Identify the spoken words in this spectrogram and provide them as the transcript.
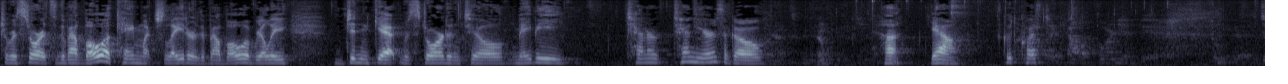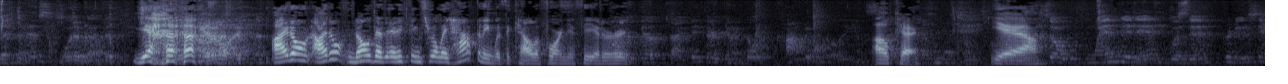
to restore it. So the Balboa came much later. The Balboa really didn't get restored until maybe 10 or 10 years ago. Huh? Yeah. Good question. What about it? Yeah. I don't, I don't know that anything's really happening with the California Theater. I think they're gonna build a condo building. Okay. Yeah. So when did it, was it producing?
